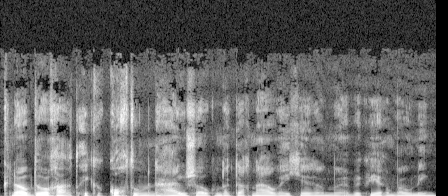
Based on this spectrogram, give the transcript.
knoop doorgehakt. Ik kocht toen een huis ook, omdat ik dacht, nou weet je, dan heb ik weer een woning.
